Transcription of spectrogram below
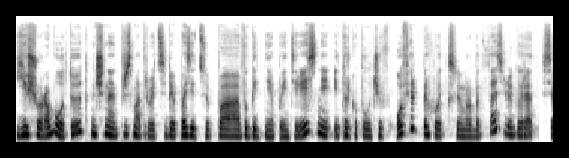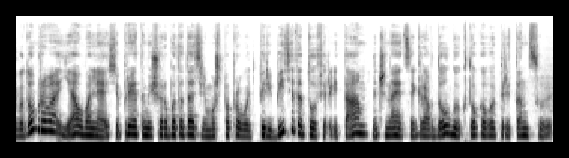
еще работают, начинают начинает присматривать себе позицию по выгоднее, поинтереснее, и только получив офер, приходит к своему работодателю и говорят, всего доброго, я увольняюсь. И при этом еще работодатель может попробовать перебить этот офер, и там начинается игра в долгую, кто кого перетанцует.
